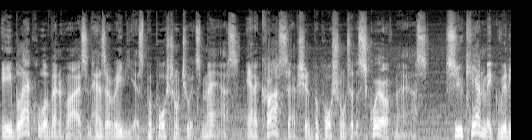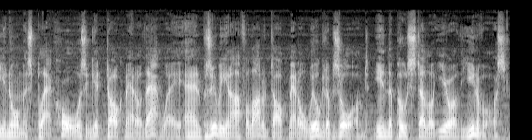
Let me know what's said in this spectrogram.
A black hole event horizon has a radius proportional to its mass, and a cross section proportional to the square of mass, so you can make really enormous black holes and get dark matter that way, and presumably an awful lot of dark matter will get absorbed in the post stellar era of the universe,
